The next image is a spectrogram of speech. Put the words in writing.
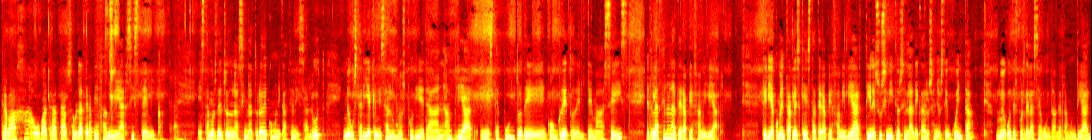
trabaja o va a tratar sobre la terapia familiar sistémica. Estamos dentro de una asignatura de comunicación y salud me gustaría que mis alumnos pudieran ampliar este punto de, en concreto del tema 6 en relación a la terapia familiar. Quería comentarles que esta terapia familiar tiene sus inicios en la década de los años 50, luego después de la Segunda Guerra Mundial,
